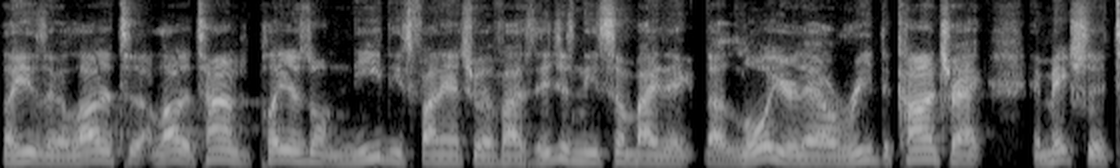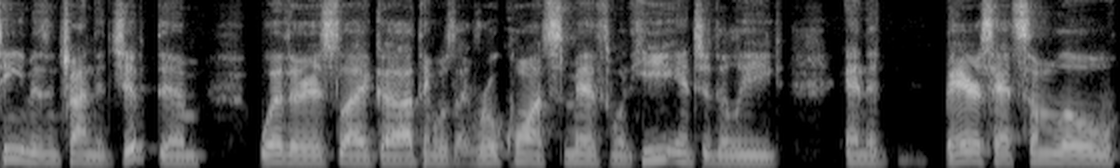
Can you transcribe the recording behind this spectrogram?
like he's like a lot of t- a lot of times players don't need these financial advisors. They just need somebody that a lawyer that'll read the contract and make sure the team isn't trying to jip them. Whether it's like uh, I think it was like Roquan Smith when he entered the league, and the Bears had some little,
